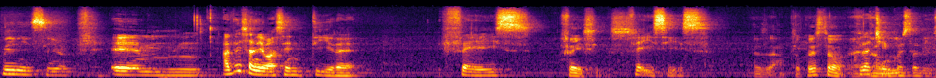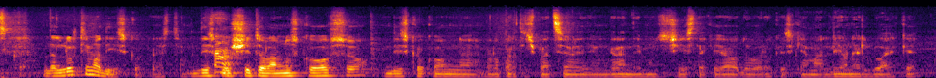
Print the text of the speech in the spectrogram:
Benissimo. Ehm, adesso andiamo a sentire Face. Faces. Faces. Esatto, questo Cosa c'è in questo disco? Dall'ultimo disco questo. Il disco ah. è uscito l'anno scorso, un disco con, con, la partecipazione di un grande musicista che io adoro, che si chiama Lionel Lueche.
